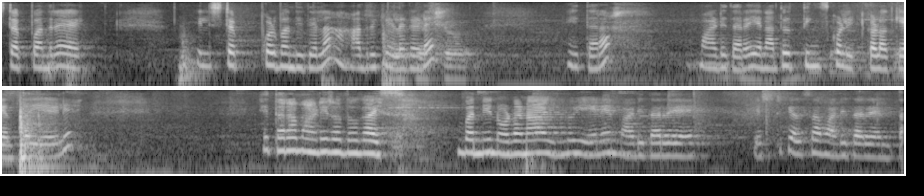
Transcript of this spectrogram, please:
ಸ್ಟೆಪ್ ಅಂದರೆ ಇಲ್ಲಿ ಸ್ಟೆಪ್ಗಳು ಬಂದಿದೆಯಲ್ಲ ಅದ್ರ ಕೆಳಗಡೆ ಈ ಥರ ಮಾಡಿದ್ದಾರೆ. ಏನಾದರೂ ಥಿಂಗ್ಸ್ಗಳು ಇಟ್ಕೊಳ್ಳೋಕ್ಕೆ ಅಂತ ಹೇಳಿ ಈ ಥರ ಮಾಡಿರೋದು ಗಾಯ್ಸ್ ಬನ್ನಿ ನೋಡೋಣ ಇನ್ನೂ ಏನೇನು ಮಾಡಿದ್ದಾರೆ ಎಷ್ಟು ಕೆಲಸ ಮಾಡಿದ್ದಾರೆ ಅಂತ.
